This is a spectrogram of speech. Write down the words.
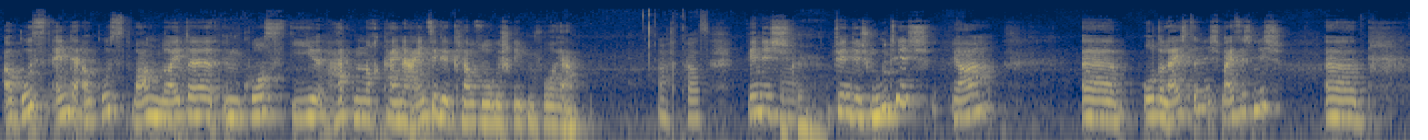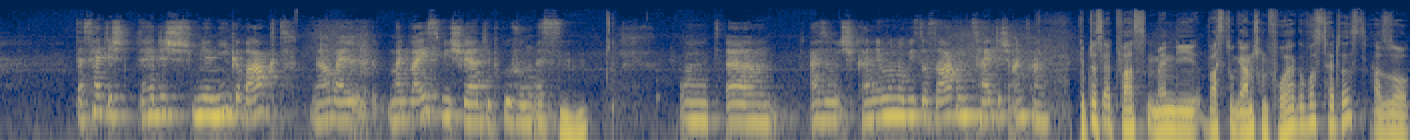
August, Ende August waren Leute im Kurs, die hatten noch keine einzige Klausur geschrieben vorher. Ach krass. Finde ich, okay. Find ich mutig, ja. Äh, oder leichtsinnig, weiß ich nicht. Äh, das hätte ich, hätte ich mir nie gewagt, ja, weil man weiß, wie schwer die Prüfung ist. Mhm. Und ähm, also ich kann immer nur wieder sagen, zeitig anfangen. Gibt es etwas, Mandy, was du gern schon vorher gewusst hättest? Also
